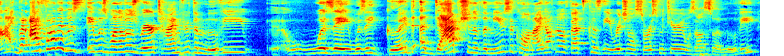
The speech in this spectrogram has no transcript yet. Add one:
I but I thought it was it was one of those rare times where the movie was a was a good adaptation of the musical, and I don't know if that's because the original source material was also a movie,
